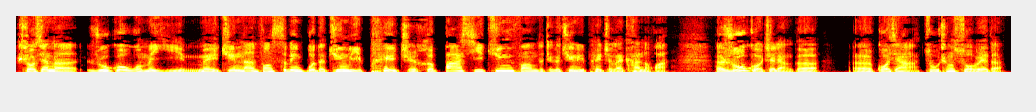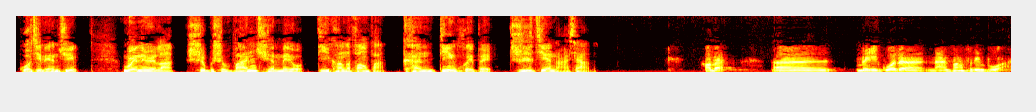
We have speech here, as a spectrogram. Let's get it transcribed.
首先呢，如果我们以美军南方司令部的军力配置和巴西军方的这个军力配置来看的话，呃，如果这两个呃国家组成所谓的国际联军，委内瑞拉是不是完全没有抵抗的方法，肯定会被直接拿下的？好的，呃，美国的南方司令部啊，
